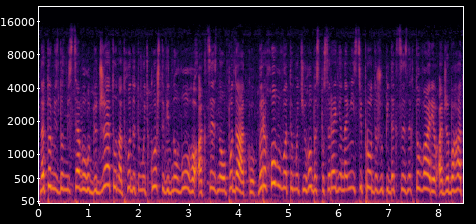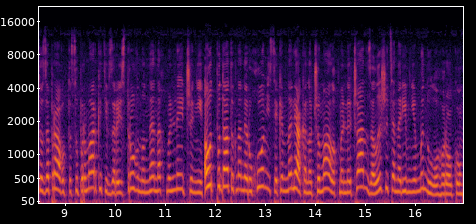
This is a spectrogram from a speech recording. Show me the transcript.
Натомість до місцевого бюджету надходитимуть кошти від нового акцизного податку. Вираховуватимуть його безпосередньо на місці продажу підакцизних товарів, адже багато заправок та супермаркетів зареєстровано не на Хмельниччині. А от податок на нерухомість, яким налякано чимало хмельничан, залишиться на рівні минулого року.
